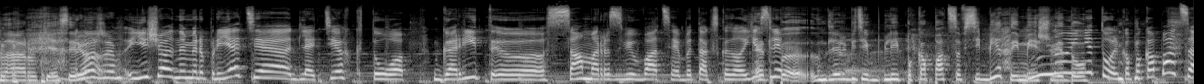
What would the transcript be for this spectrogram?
да, на руке Сережи. Ну, еще одно мероприятие для тех, кто горит э, саморазвиваться, я бы так сказала. Если Это для любителей покопаться в себе, ты имеешь в Ну, виду? не только покопаться,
